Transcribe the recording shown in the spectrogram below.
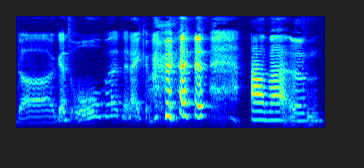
Da, ganz oben in der Ecke. aber ähm,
